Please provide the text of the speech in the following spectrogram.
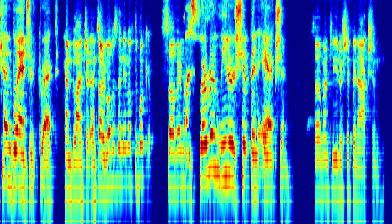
Ken Blanchard, correct. Ken Blanchard. And sorry, what was the name of the book? Servant. Uh, servant leadership in action. Servant leadership in action.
